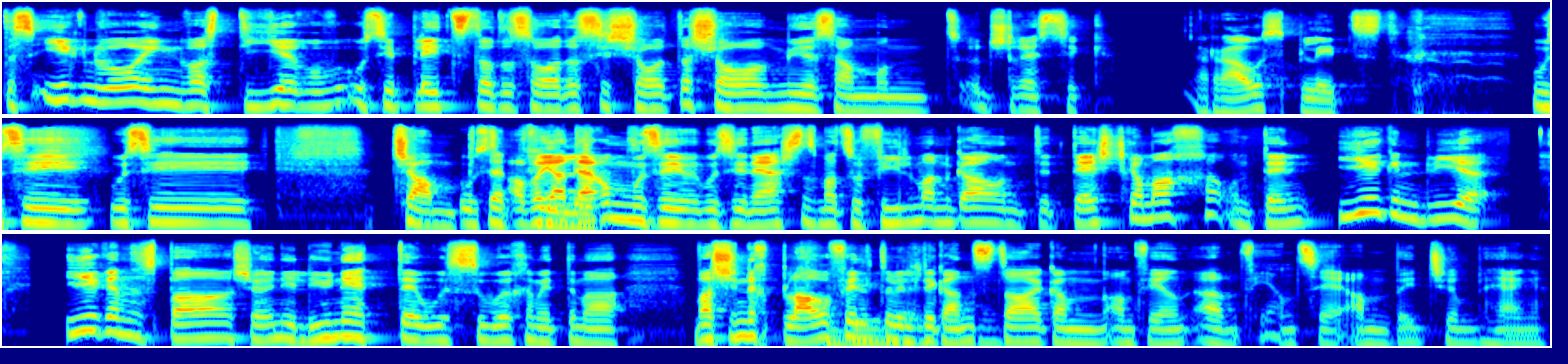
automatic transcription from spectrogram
dass irgendwo irgendwas Tier rausblitzt oder so. Das ist schon, das ist schon mühsam und, und stressig. Rausblitzt. Raus, raus jumpt. Aber ja, darum muss ich, muss ich erstens mal zu Vielmann gehen und den Test machen und dann irgendwie irgendein paar schöne Lünetten aussuchen mit dem äh, wahrscheinlich Blaufilter, weil den ganzen Tag am, am, Fern am Fernsehen, am Bildschirm hängen.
